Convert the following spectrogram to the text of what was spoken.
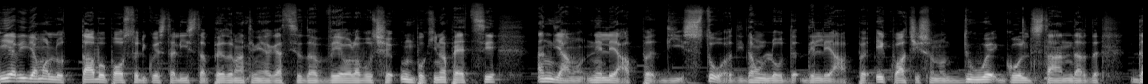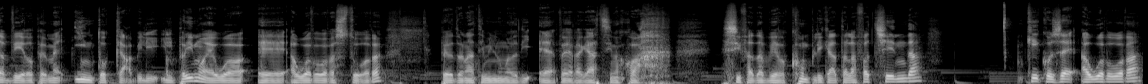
E arriviamo all'ottavo posto di questa lista, perdonatemi ragazzi ho davvero la voce un pochino a pezzi, andiamo nelle app di store, di download delle app. E qua ci sono due gold standard davvero per me intoccabili. Il primo è, è Aurora Store, perdonatemi il numero di R ragazzi ma qua si fa davvero complicata la faccenda che cos'è Aurora?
